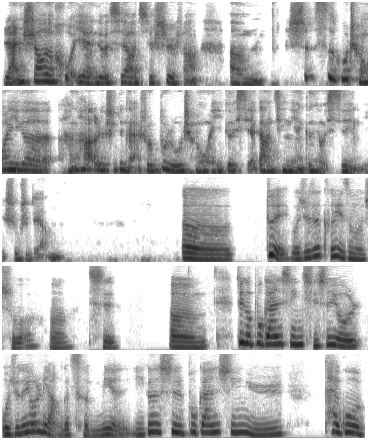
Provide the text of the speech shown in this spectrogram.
燃烧的火焰就需要去释放。嗯，是似乎成为一个很好的律师对你来说，不如成为一个斜杠青年更有吸引力，是不是这样的？呃，对，我觉得可以这么说。嗯，是。嗯，这个不甘心其实有，我觉得有两个层面，一个是不甘心于太过，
